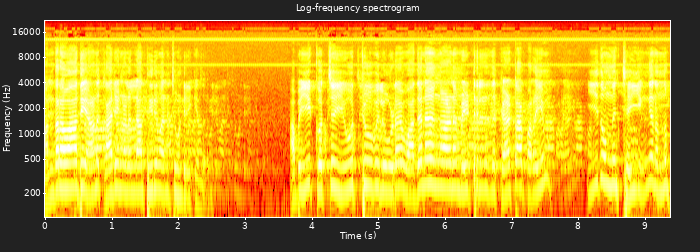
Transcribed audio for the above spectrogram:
മന്ത്രവാദിയാണ് കാര്യങ്ങളെല്ലാം തീരുമാനിച്ചുകൊണ്ടിരിക്കുന്നത്. അപ്പൊ ഈ കൊച്ച് യൂട്യൂബിലൂടെ വചനം കാണും വീട്ടിലിരുന്ന് കേട്ടാ പറയും ഇതൊന്നും ചെയ്യും ഇങ്ങനൊന്നും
